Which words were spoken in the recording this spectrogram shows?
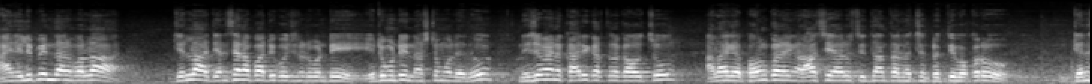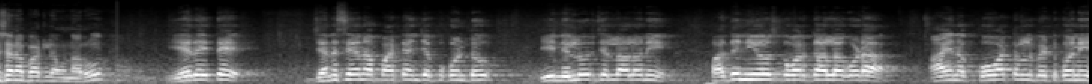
ఆయన వెళ్ళిపోయిన దానివల్ల జిల్లా జనసేన పార్టీకి వచ్చినటువంటి ఎటువంటి నష్టము లేదు. నిజమైన కార్యకర్తలు కావచ్చు అలాగే పవన్ కళ్యాణ్ ఆశయాలు సిద్ధాంతాలు నచ్చిన ప్రతి ఒక్కరూ జనసేన పార్టీలో ఉన్నారు. ఏదైతే జనసేన పార్టీ అని చెప్పుకుంటూ ఈ నెల్లూరు జిల్లాలోని పది నియోజకవర్గాల్లో కూడా ఆయన కోవట్టలను పెట్టుకొని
